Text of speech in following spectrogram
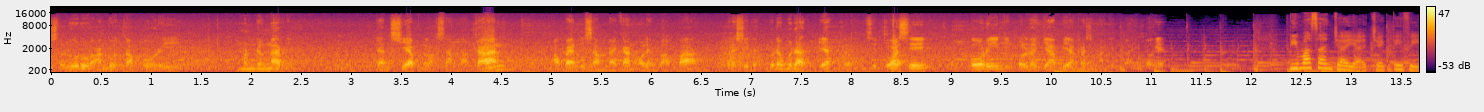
seluruh anggota Polri mendengar dan siap melaksanakan apa yang disampaikan oleh Bapak Presiden. Mudah-mudahan ya situasi Polri di Polda Jambi akan semakin baik. Oke. Dimas Sanjaya, Cek TV,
